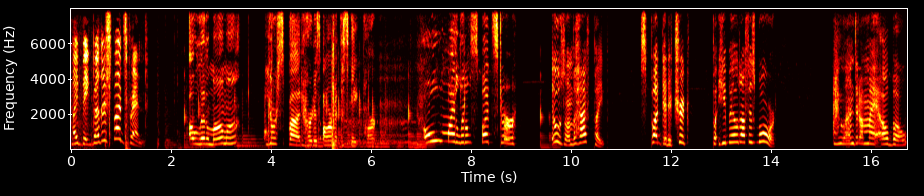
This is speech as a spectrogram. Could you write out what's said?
my big brother Spud's friend. Oh, little mama, your Spud hurt his arm at the skate park. Oh, my little Spudster. It was on the half pipe. Spud did a trick, but he bailed off his board. I landed on my elbow.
